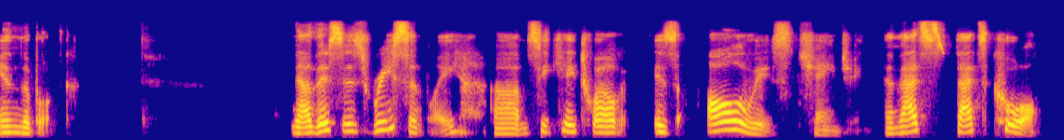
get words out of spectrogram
in the book. Now this is recently, um, CK12 is always changing and that's that's cool.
